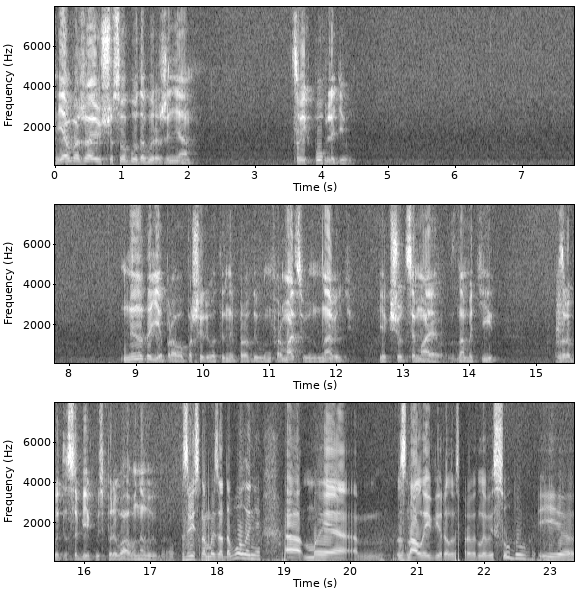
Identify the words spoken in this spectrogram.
я вважаю, що свобода вираження своїх поглядів не надає права поширювати неправдиву інформацію, навіть якщо це має на меті зробити собі якусь перевагу на виборах. Звісно, ми задоволені. Е, Ми ем, знали і вірили в справедливість суду, і е,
